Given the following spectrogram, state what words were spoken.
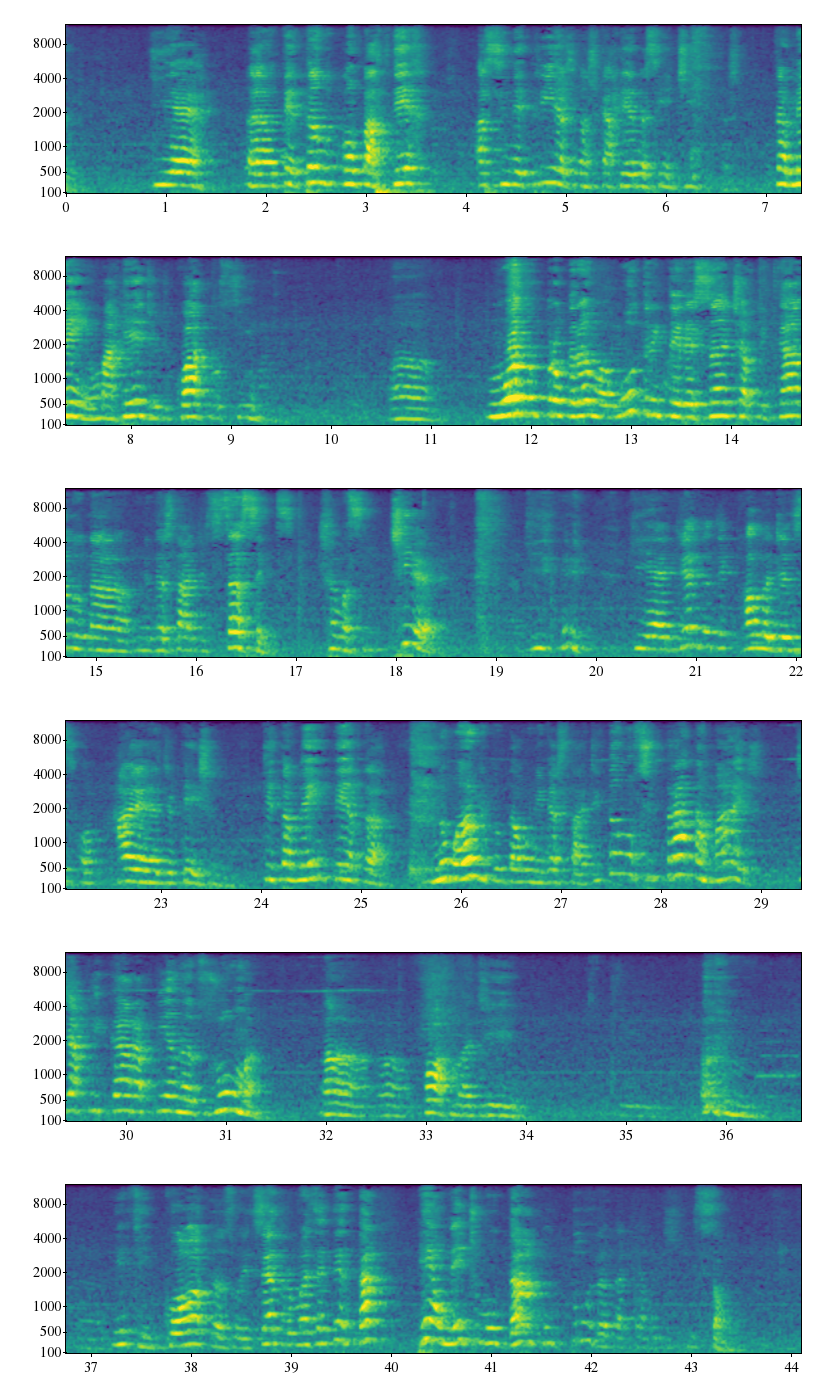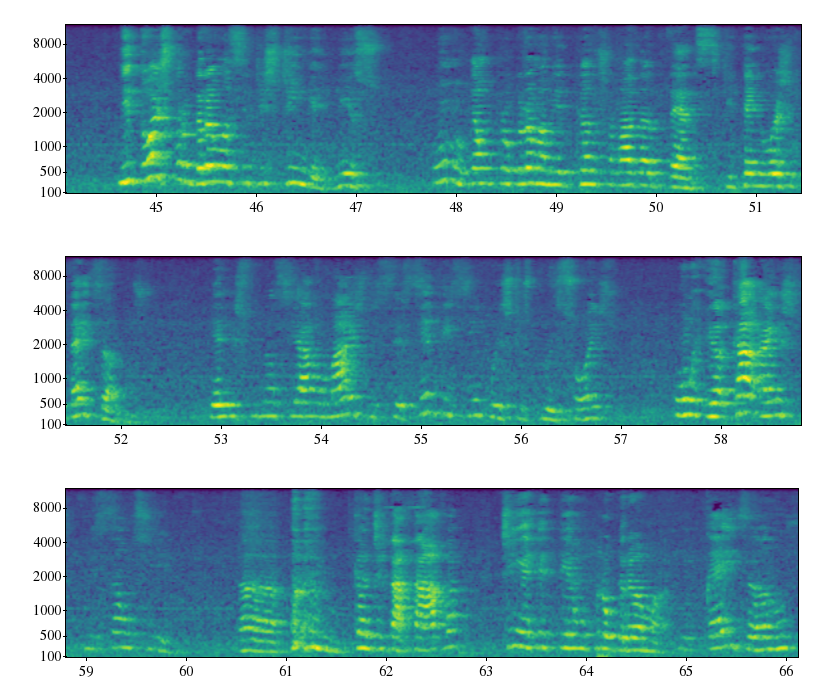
que é uh, tentando combater assimetrias nas carreiras científicas. Também uma rede de quatro ou cinco. Uh, um outro programa ultra interessante aplicado na Universidade de Sussex chama-se TIER, que, que é Gender Colleges of Higher Education que também tenta no âmbito da universidade. Então, não se trata mais de aplicar apenas uma ah, ah, forma de, de, enfim, cotas ou etc., mas é tentar realmente mudar a cultura daquela instituição. E dois programas se distinguem nisso. Um é um programa americano chamado Advance, que tem hoje 10 anos eles financiaram mais de 65 instituições. Um, a instituição se uh, candidatava, tinha que ter um programa em 10 anos,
